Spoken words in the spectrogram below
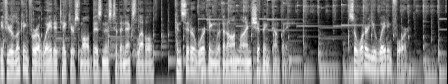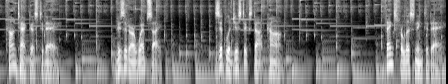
If you're looking for a way to take your small business to the next level, consider working with an online shipping company. So, what are you waiting for? Contact us today. Visit our website ziplogistics.com. Thanks for listening today.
